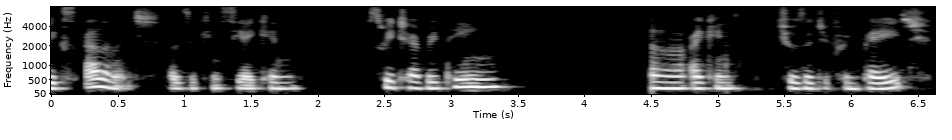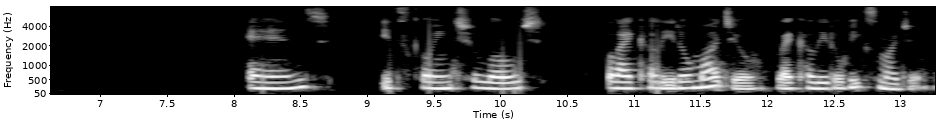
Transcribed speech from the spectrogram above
Wix element. As you can see, I can switch everything. Uh, I can choose a different page and it's going to load like a little module, like a little Wix module.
